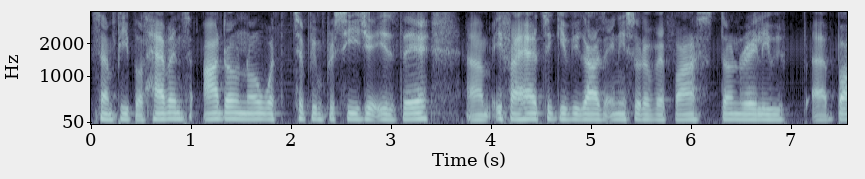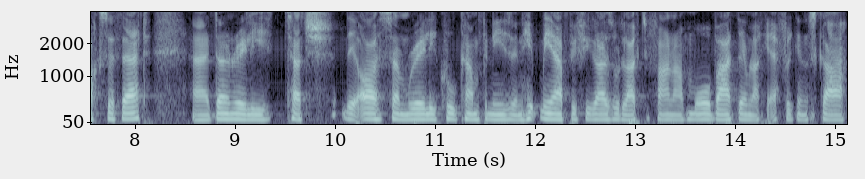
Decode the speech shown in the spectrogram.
Some people haven't. I don't know what the tipping procedure is there. Um, if I had to give you guys any sort of advice, don't really box with that. Uh, don't really touch. There are some really cool companies, and hit me up if you guys would like to find out more about them, like African Scar.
